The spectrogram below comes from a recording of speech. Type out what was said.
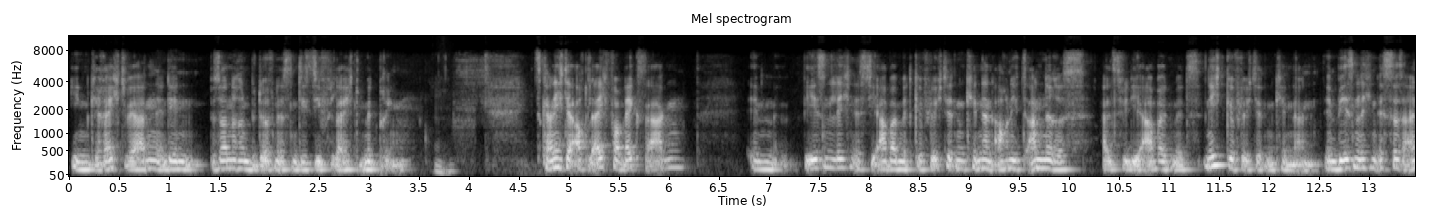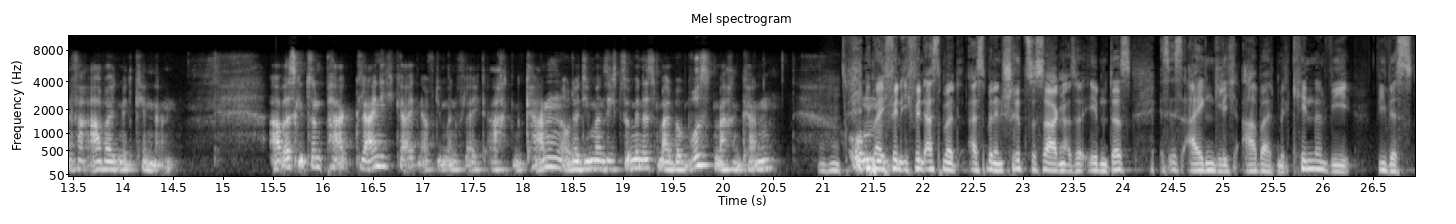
ihnen gerecht werden in den besonderen Bedürfnissen, die sie vielleicht mitbringen? Mhm. Jetzt kann ich da auch gleich vorweg sagen, im Wesentlichen ist die Arbeit mit geflüchteten Kindern auch nichts anderes als wie die Arbeit mit nicht geflüchteten Kindern. Im Wesentlichen ist das einfach Arbeit mit Kindern. Aber es gibt so ein paar Kleinigkeiten, auf die man vielleicht achten kann oder die man sich zumindest mal bewusst machen kann. Mhm. Um ich finde ich finde erstmal erstmal den Schritt zu sagen, also eben das, es ist eigentlich Arbeit mit Kindern, wie, wie wir es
